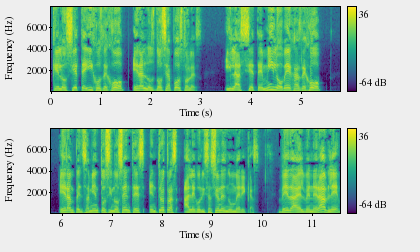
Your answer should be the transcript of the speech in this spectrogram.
que los siete hijos de Job eran los doce apóstoles, y las siete mil ovejas de Job eran pensamientos inocentes, entre otras alegorizaciones numéricas. Veda el Venerable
